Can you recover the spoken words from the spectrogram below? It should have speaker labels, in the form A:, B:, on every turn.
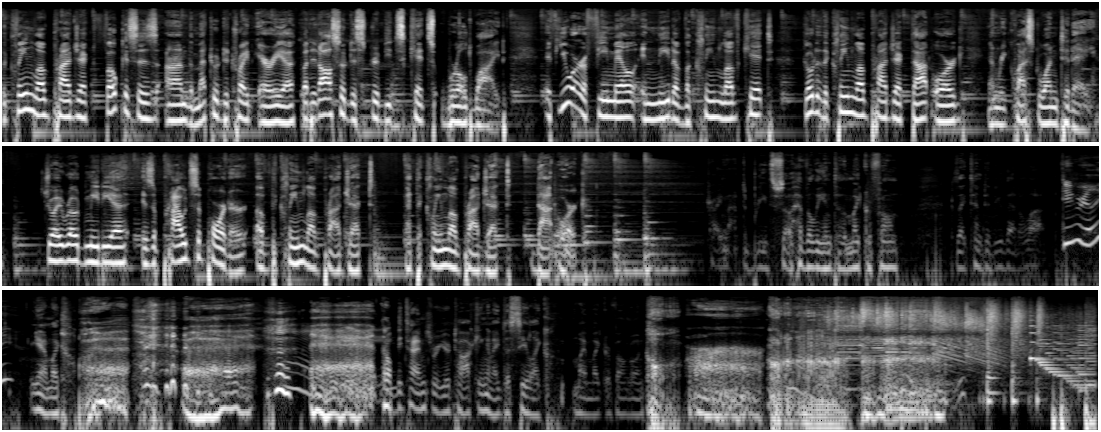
A: The Clean Love Project focuses on the Metro Detroit area, but it also distributes kits worldwide. If you are a female in need of a Clean Love kit, go to thecleanloveproject.org and request one today. Joy Road Media is a proud supporter of the Clean Love Project at thecleanloveproject.org. Try not to breathe so heavily into the microphone because I tend to do that a lot.
B: Do you really?
A: Yeah, I'm like, hmm. there'll be times where you're talking and I just see like my microphone going.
